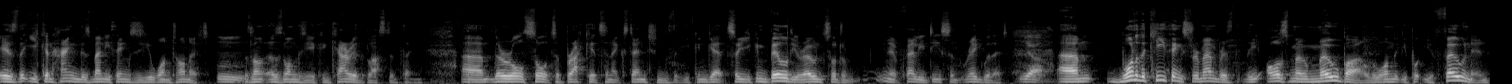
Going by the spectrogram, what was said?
is that you can hang as many things as you want on it, as long as long as you can carry the blasted thing. Um, there are all sorts of brackets and extensions that you can get, so you can build your own sort of you know fairly decent rig with it. Yeah. Um, one of the key things to remember is that the Osmo Mobile, the one that you put your phone in,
